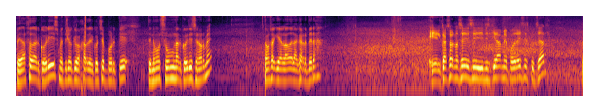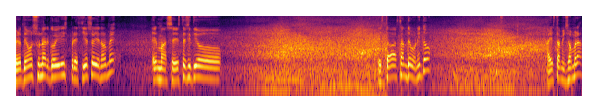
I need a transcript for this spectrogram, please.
pedazo de arcoiris. Me he tenido que bajar del coche porque tenemos un arcoiris enorme. Estamos aquí al lado de la carretera. Y el caso, no sé si ni siquiera me podréis escuchar, pero tenemos un arcoiris precioso y enorme. Es más, este sitio Está bastante bonito. Ahí está mi sombra.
